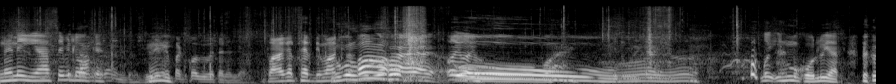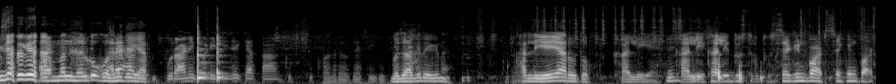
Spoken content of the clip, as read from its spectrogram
नहीं नहीं यहाँ से भी लोग है। धीरे पटको भी थे दिमाग ओए ओए ओए इन मुँह खोलू यार। रुक जा रुक जा। मन मेरे को खोलने दे यार। पुरानी पड़ी चीज़ें क्या कहाँ कुछ खोद रहे हो कैसी कुछ? बजा के देखना। खाली है यार वो तो। खाली है। खाली खाली दूसरा दूसरा। सेकंड पार्ट सेकंड पार्ट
